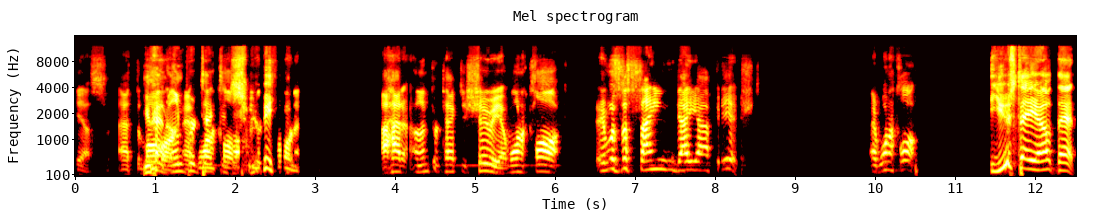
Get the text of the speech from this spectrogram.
yes, at the You had unprotected shoe? I had an unprotected shoey at one o'clock. It was the same day I fished at one o'clock. You stay out that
